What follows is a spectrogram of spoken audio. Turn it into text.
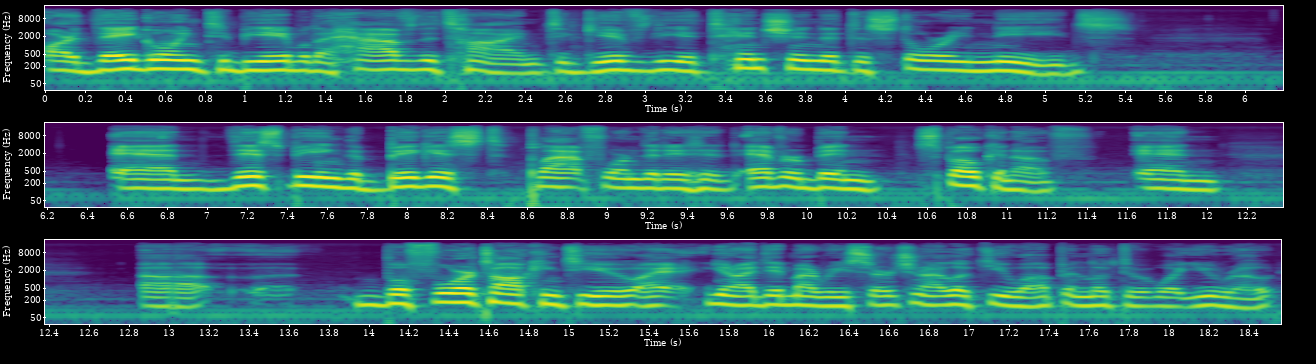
are they going to be able to have the time to give the attention that the story needs and this being the biggest platform that it had ever been spoken of. And uh, before talking to you i you know i did my research and i looked you up and looked at what you wrote.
